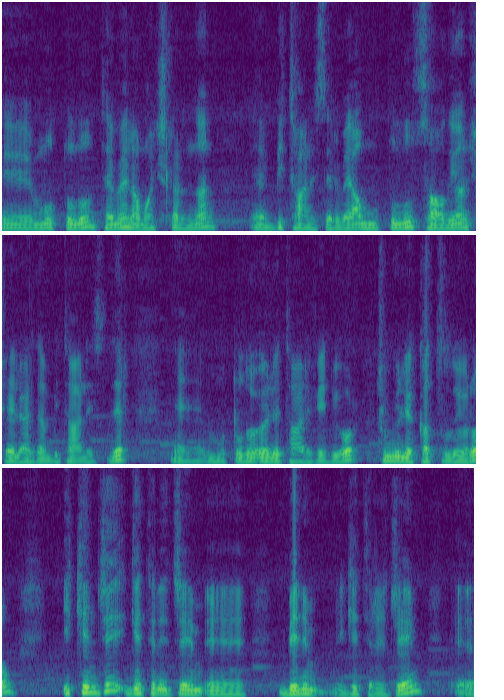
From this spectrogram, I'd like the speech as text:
e, mutluluğun temel amaçlarından e, bir tanesidir veya mutluluğu sağlayan şeylerden bir tanesidir. E, mutluluğu öyle tarif ediyor. Tümüyle katılıyorum. İkinci getireceğim, e, benim getireceğim e,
